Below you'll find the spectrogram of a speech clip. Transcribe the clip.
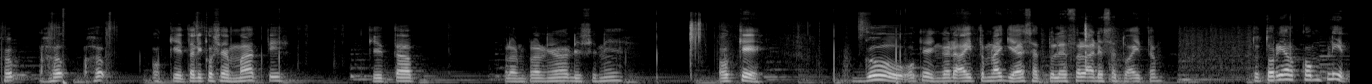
Hop, hop, hop. Oke, tadi kok saya mati. Kita pelan-pelan ya di sini. Oke. Go. Oke, nggak ada item lagi ya. Satu level ada satu item. Tutorial complete.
